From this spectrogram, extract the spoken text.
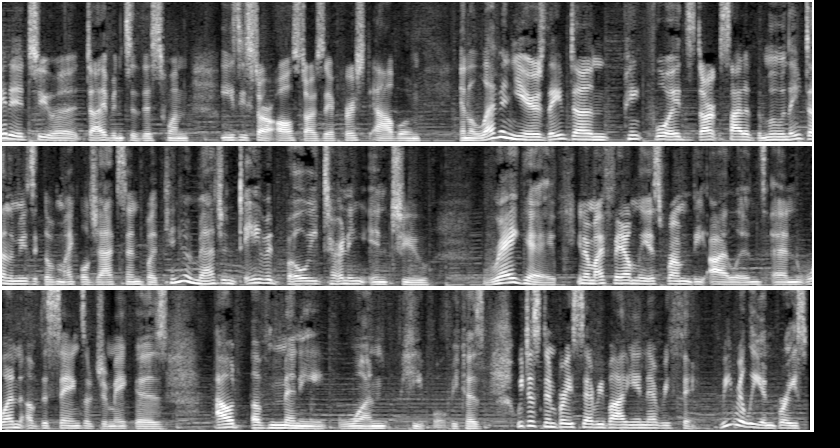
Excited to uh, dive into this one, Easy Star All Stars, their first album. In 11 years, they've done Pink Floyd's Dark Side of the Moon. They've done the music of Michael Jackson. But can you imagine David Bowie turning into reggae? You know, my family is from the islands, and one of the sayings of Jamaica is out of many, one people, because we just embrace everybody and everything. We really embrace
